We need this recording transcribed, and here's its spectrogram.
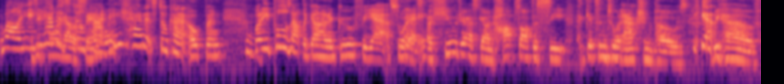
Well, he, he he had it still kind. sandwich? He had it still kind of open, but he pulls out the gun in a goofy ass way. Yes, a huge ass gun hops off the seat, gets into an action pose. Yeah. We have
